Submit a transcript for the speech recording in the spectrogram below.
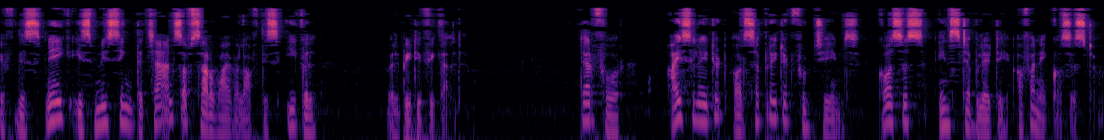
If the snake is missing, the chance of survival of this eagle will be difficult. Therefore, isolated or separated food chains causes instability of an ecosystem.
